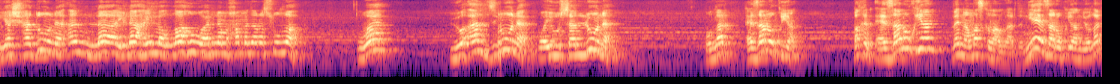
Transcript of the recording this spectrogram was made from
yeşhedûne en la ilahe illallah ve enne Muhammeden Resulullah. Ve yuezzinûne ve yusellûne. Bunlar ezan okuyan. Bakın ezan okuyan ve namaz kılanlardı. Niye ezan okuyan diyorlar?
